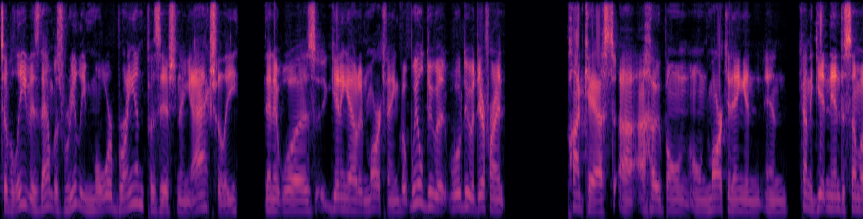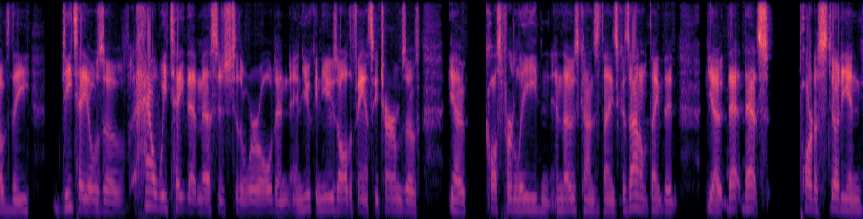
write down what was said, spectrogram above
to believe is that was really more brand positioning actually than it was getting out and marketing but we'll do it we'll do a different podcast uh, I hope on on marketing and and kind of getting into some of the details of how we take that message to the world. And and you can use all the fancy terms of you know cost per lead and, and those kinds of things because I don't think that you know that that's part of studying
